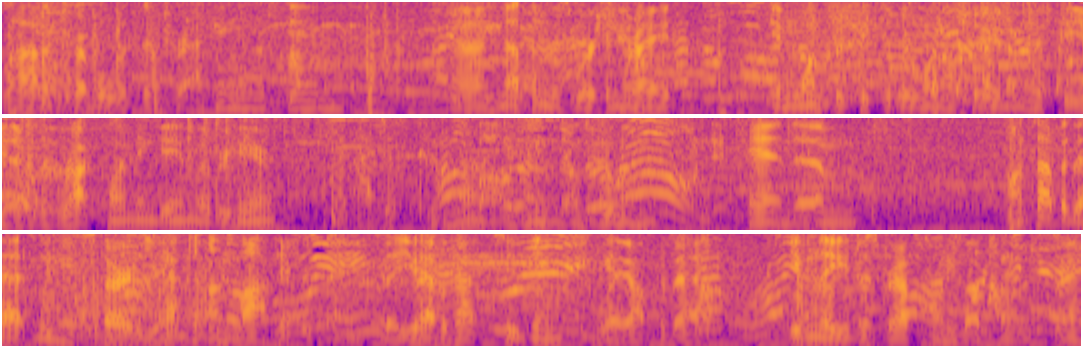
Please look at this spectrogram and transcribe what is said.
lot of trouble with the tracking in this game. Uh, nothing was working right. In one particular one, I'll show you in a minute, the uh, the rock climbing game over here. I just could not get anything going. And um, on top of that, when you start, you have to unlock everything. So you have about two games to play off the bat, even though you just dropped 20 bucks on this thing.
